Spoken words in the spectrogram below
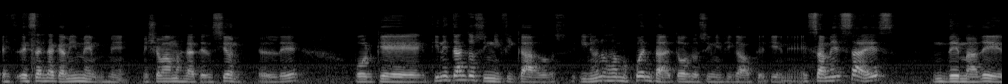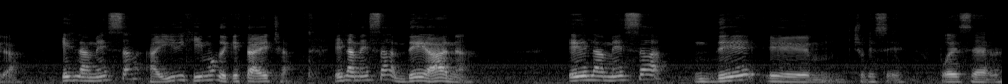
esa es la que a mí me, llama más la atención, el de, porque tiene tantos significados y no nos damos cuenta de todos los significados que tiene. Esa mesa es de madera. Es la mesa, ahí dijimos de qué está hecha. Es la mesa de Ana. Es la mesa de, eh, yo qué sé, puede ser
